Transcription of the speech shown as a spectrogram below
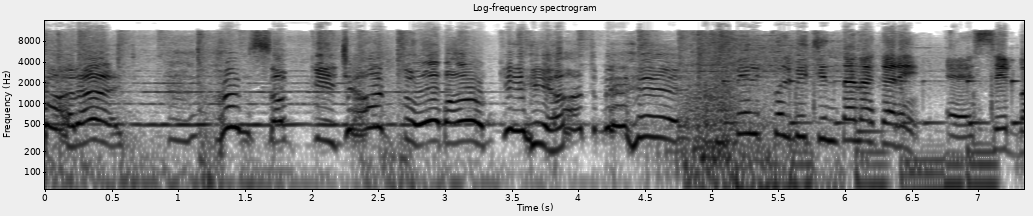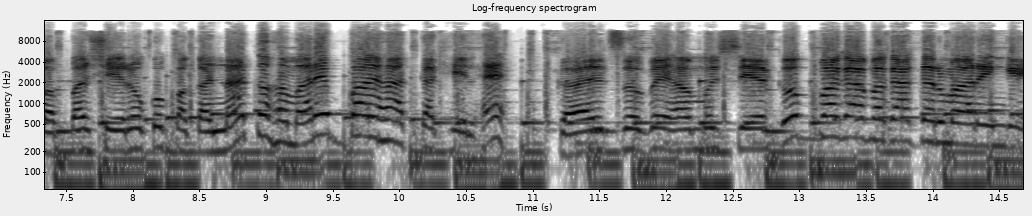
महाराज हम सबकी जान तो अब आपके ही हाथ में है। बिल्कुल भी चिंता न करें। ऐसे बब्बर शेरों को पकड़ना तो हमारे बाएँ हाथ का खेल है। कल सुबह हम उस शेर को भगा भगा कर मारेंगे।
